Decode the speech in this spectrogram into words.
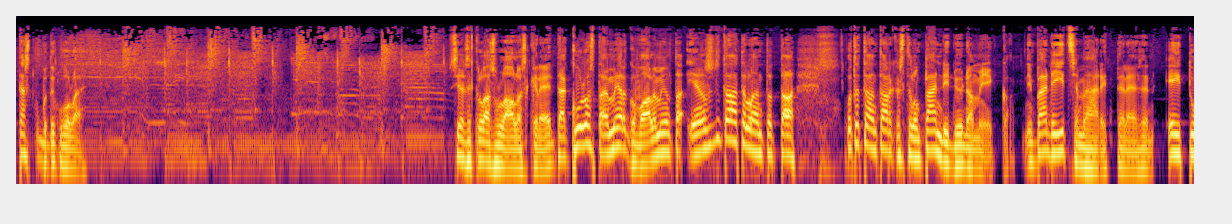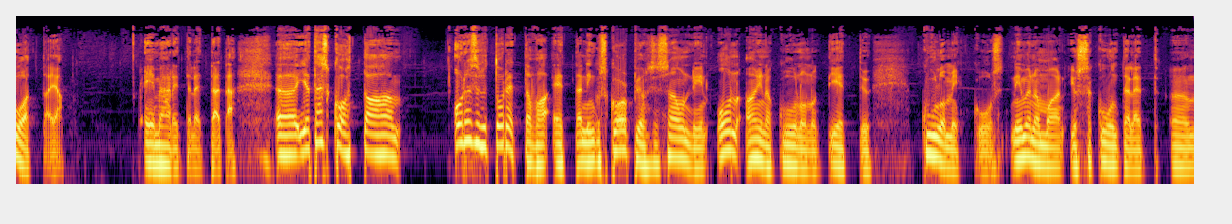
tästä kun kuulee. siellä se klasulla oleskelee. Tämä kuulostaa melko valmiilta, ja jos nyt ajatellaan, tota, otetaan tarkastelun bändin dynamiikka, niin bändi itse määrittelee sen, ei tuottaja. Ei määrittele tätä. Ja tässä kohtaa onhan se nyt todettava, että niin Scorpionsin soundiin on aina kuulunut tietty kulmikkuus, nimenomaan jos sä kuuntelet ähm,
